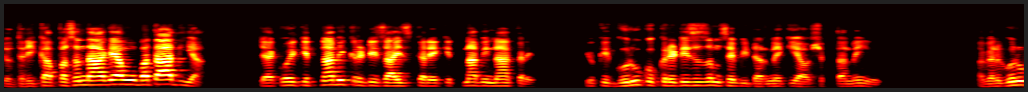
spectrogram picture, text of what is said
जो तरीका पसंद आ गया, वो बता दिया। चाहे कोई कितना भी क्रिटिसाइज करे, कितना भी ना करे, क्योंकि गुरु को क्रिटिसिज्म से भी डरने की आवश्यकता नहीं होती। अगर गुरु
